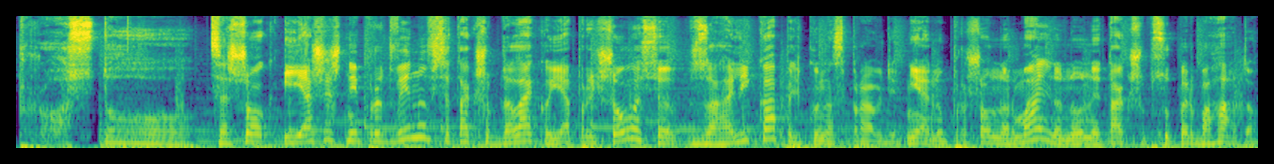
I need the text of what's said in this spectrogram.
просто. Це шок. І я ще ж не продвинувся так, щоб далеко. Я пройшов ось взагалі капельку насправді. Ні, ну пройшов нормально, ну не так, щоб супер багато.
